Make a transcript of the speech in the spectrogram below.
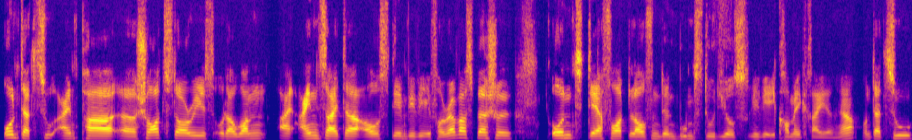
und dazu ein paar äh, Short Stories oder One-Einseiter aus dem WWE Forever Special und der fortlaufenden Boom Studios WWE Comic Reihe. Ja? Und dazu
